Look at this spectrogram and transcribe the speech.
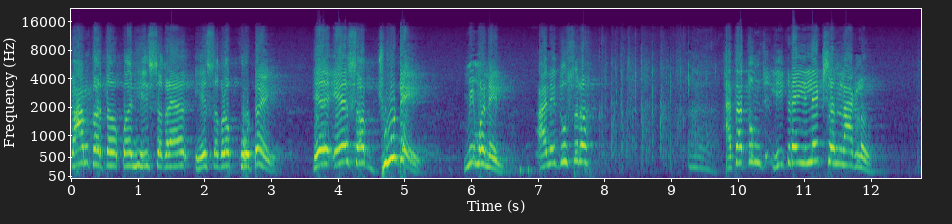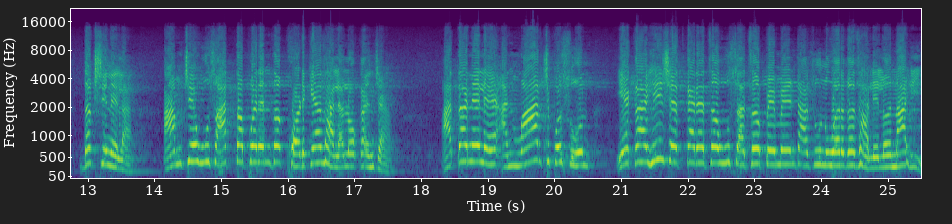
काम करतं पण हे सगळ्या हे सगळं खोट आहे. हे हे सब झूट आहे मी म्हणेल. आणि दुसरं आता तुम इकडे इलेक्शन लागलं दक्षिणेला. आमचे ऊस आतापर्यंत खोडक्या झाल्या लोकांच्या. आता नेले आणि मार्च पासून एकाही शेतकऱ्याचं ऊसाचं पेमेंट अजून वर्ग झालेलं नाही.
